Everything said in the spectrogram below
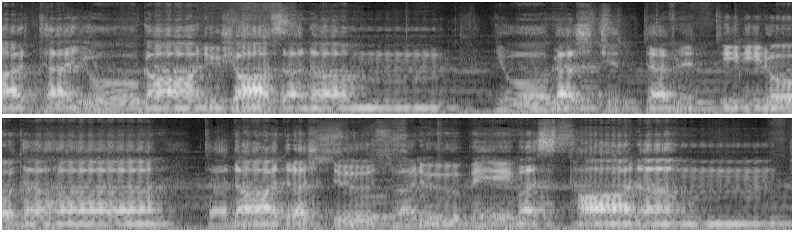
अथ योगानुशासनम् योगश्चित्तवृत्तिनिरोधः। तदा द्रष्टु स्वरूपेव स्थानम्।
